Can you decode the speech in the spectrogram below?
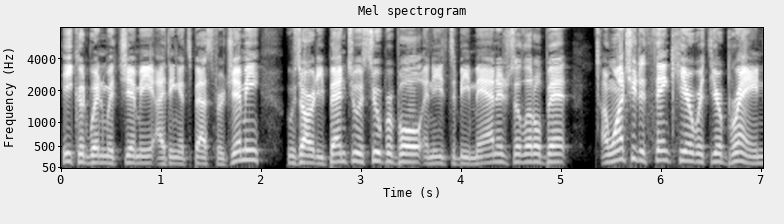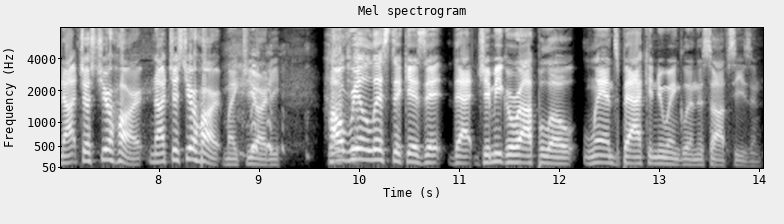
he could win with Jimmy. I think it's best for Jimmy, who's already been to a Super Bowl and needs to be managed a little bit. I want you to think here with your brain, not just your heart, not just your heart, Mike Giardi. How realistic is it that Jimmy Garoppolo lands back in New England this offseason?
